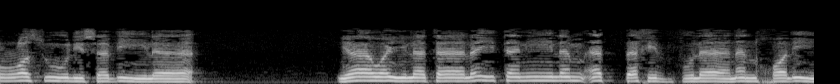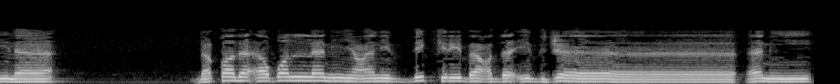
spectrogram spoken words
الرَّسُولِ سَبِيلًا يا ويلتى ليتني لم أتخذ فلانا خليلا لقد أضلني عن الذكر بعد إذ جاءني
